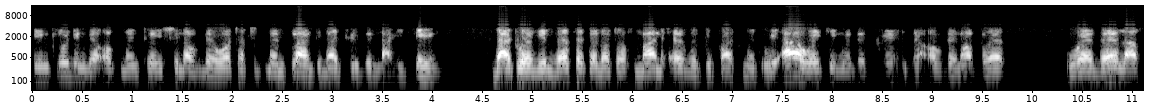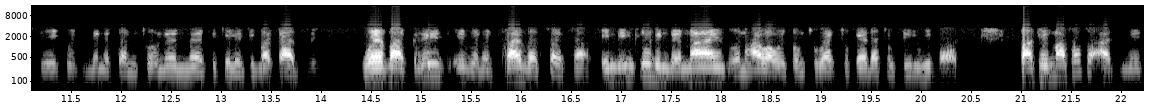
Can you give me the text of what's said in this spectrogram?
including the augmentation of the water treatment plant that is in Mahikeng, that we have invested a lot of money as a department. We are working with the Premier of the Northwest. We were there last week with Minister Mchunu and Mayor Dikeledi Magadzi. We have agreed even with private sector, including the mines, on how are we going to work together to deal with that. But we must also admit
